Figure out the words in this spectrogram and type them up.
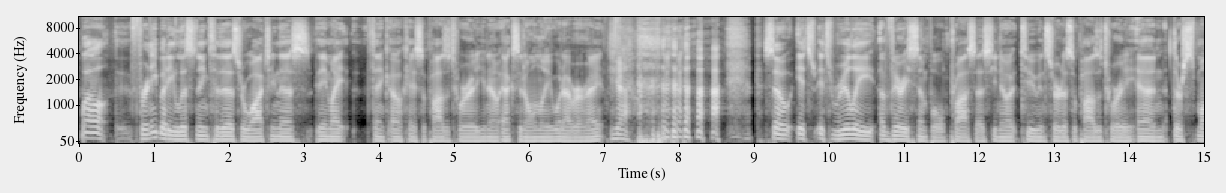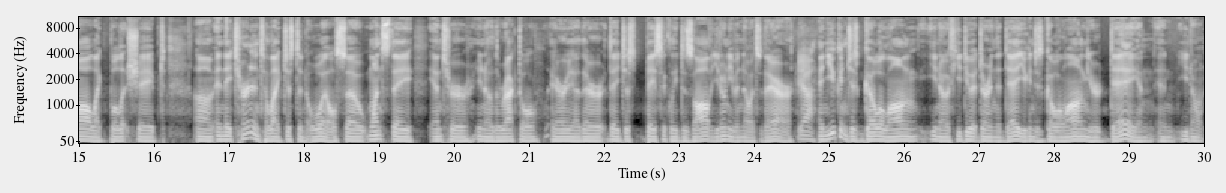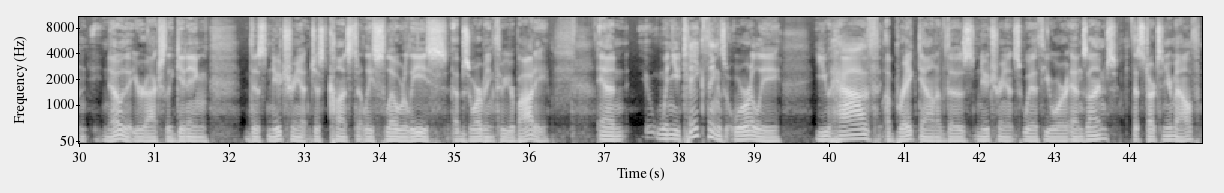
Well, for anybody listening to this or watching this, they might think, okay, suppository, you know, exit only, whatever, right? Yeah. So it's it's really a very simple process, you know, to insert a suppository, and they're small, like bullet shaped, um, and they turn into like just an oil. So once they enter, you know, the rectal area, they're they just basically dissolve. You don't even know it's there. Yeah. And you can just go along, you know, if you do it during the day, you can just go along your day, and and you don't know that you're actually getting this nutrient just constantly slow release absorbing through your body. And when you take things orally, you have a breakdown of those nutrients with your enzymes that starts in your mouth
